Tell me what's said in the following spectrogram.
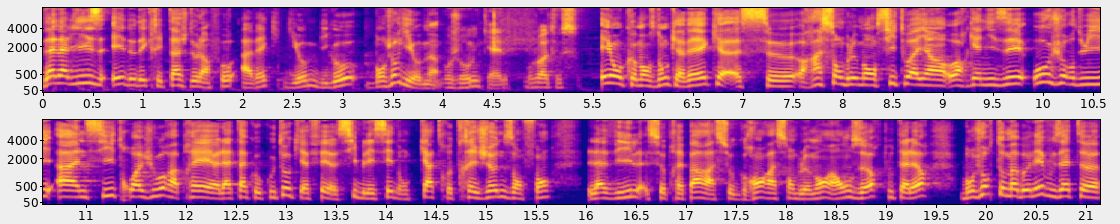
d'analyse et de décryptage de l'info avec Guillaume Bigot. Bonjour Guillaume. Bonjour Mickaël. Bonjour à tous. Et on commence donc avec ce rassemblement citoyen organisé aujourd'hui à Annecy, trois jours après l'attaque au couteau qui a fait six blessés, dont quatre très jeunes enfants. La ville se prépare à ce grand rassemblement à 11h tout à l'heure. Bonjour Thomas Bonnet, vous êtes à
